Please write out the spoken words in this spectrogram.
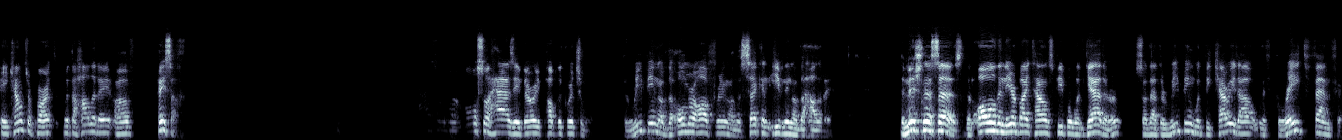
a counterpart with the holiday of Pesach. Passover also has a very public ritual, the reaping of the Omer offering on the second evening of the holiday. The Mishnah says that all the nearby townspeople would gather so that the reaping would be carried out with great fanfare.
